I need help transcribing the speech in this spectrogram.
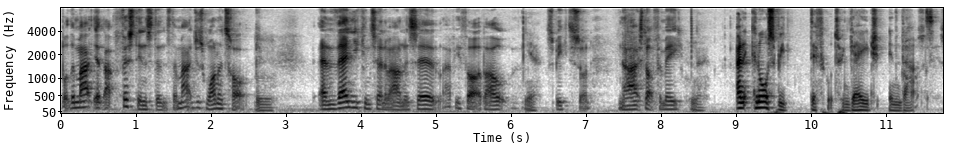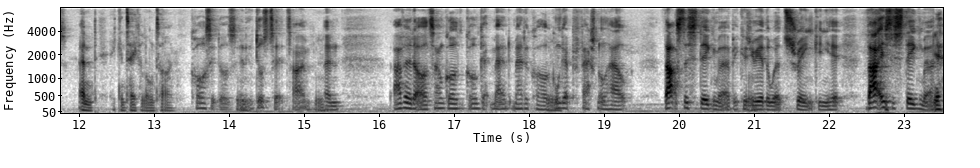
but they might at that first instance they might just want to talk Mm. and then you can turn around and say have you thought about Yeah. speaking to someone no it's not for me No. And it can also be difficult to engage in that. it. And it can take a long time. of course it does Mm. and it does take time and I've heard it all the time go, go get med- medical help go Mm. and get professional help that's the stigma because you mm. hear the word shrink and you hear that is the stigma Yeah.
